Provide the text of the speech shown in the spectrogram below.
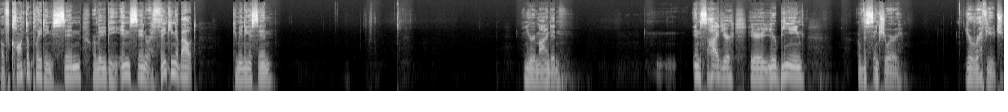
of contemplating sin or maybe being in sin or thinking about committing a sin. And you're reminded inside your, your, your being of the sanctuary, your refuge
